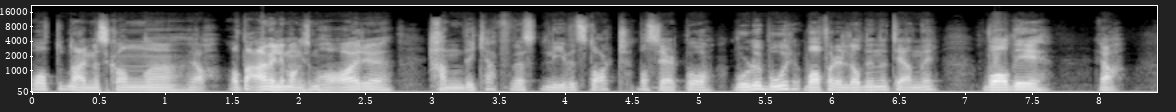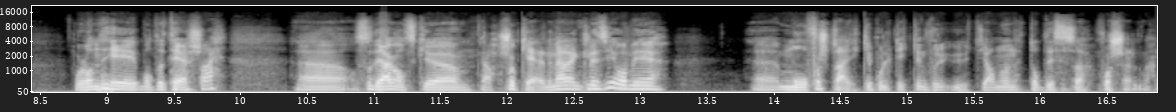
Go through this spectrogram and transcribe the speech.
Og at, kan, ja, at, det er veldig mange som har uh, handikap ved livets start, basert på hvor du bor, hva foreldrene dine tjener, hva de, ja, hvordan de måtte ter seg. så det er ganske ja, sjokkerende, vil jeg egentlig si. og vi Eh, må forsterke politikken for å utjevne nettopp disse forskjellene.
